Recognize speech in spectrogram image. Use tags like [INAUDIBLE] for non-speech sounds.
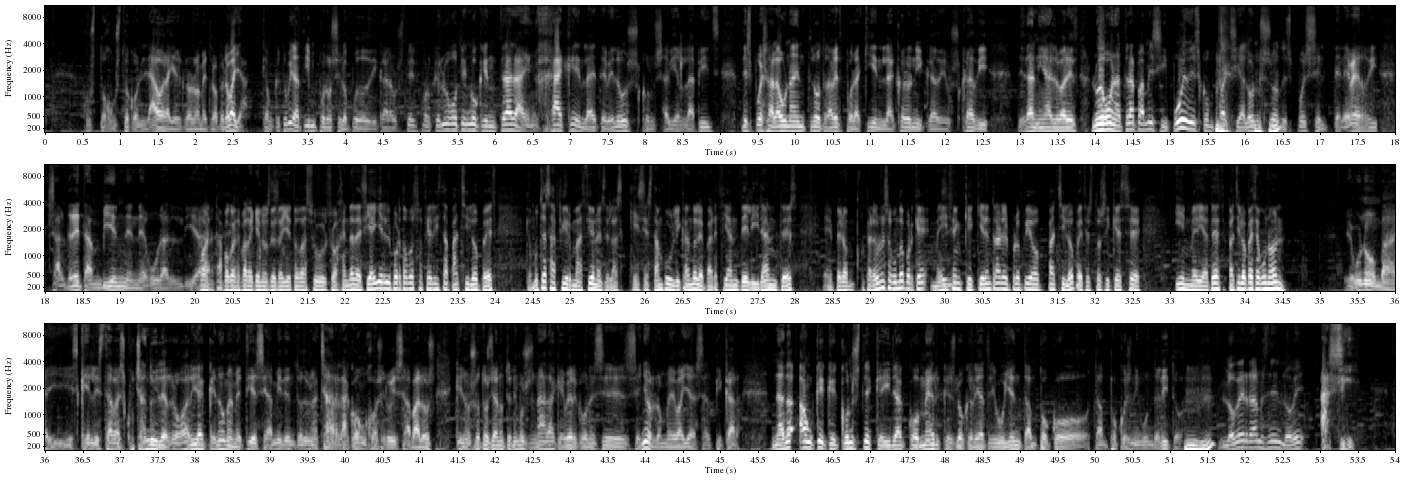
justo, justo con la hora y el cronómetro. Pero vaya, que aunque tuviera tiempo no se lo puedo dedicar a usted porque luego tengo que entrar a En Jaque en la ETV2 con Xavier Lapitz. Después a la una entro otra vez por aquí en la crónica de Euskadi de Dani Álvarez. Luego en Atrápame si puedes con Pachi Alonso. Después el Teleberry. Saldré también en Negura el día. Bueno, tampoco hace falta que nos detalle toda su, su, agenda. Decía ayer el portavoz socialista Pachi López que muchas afirmaciones de las que se están publicando le parecían delirantes. Eh, pero perdón un segundo porque me dicen que quiere entrar el propio Pachi López. Esto sí que es eh, inmediatez. Pachi López, on. Uno va y es que él estaba escuchando y le rogaría que no me metiese a mí dentro de una charla con José Luis Ábalos, que nosotros ya no tenemos nada que ver con ese señor, no me vaya a salpicar. Nada, aunque que conste que ir a comer, que es lo que le atribuyen, tampoco, tampoco es ningún delito. Lo ve Ramsden, lo ve así.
